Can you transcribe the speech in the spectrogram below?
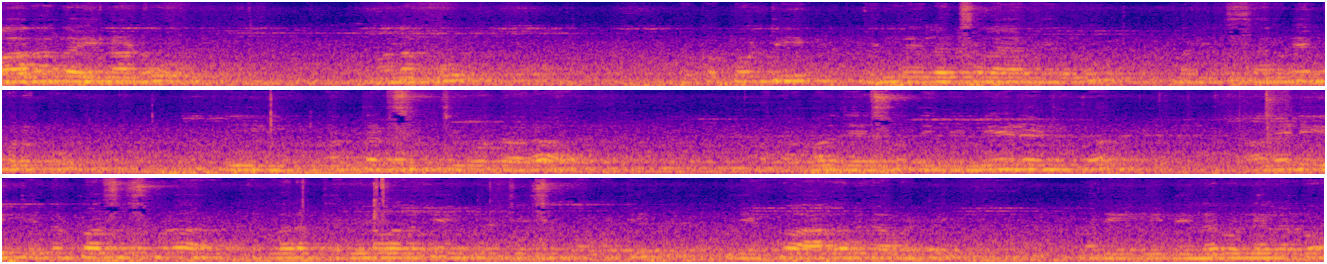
భాగంగా ఈనాడు మనకు ఒక కోటి ఎనిమిది లక్షల యాభై మరి సర్వే కొరకు ఈ మంతర్షిప్ జీవో ద్వారా అది అమలు చేస్తూ దీన్ని ఇమీడియట్గా ఆల్రెడీ టెండర్ ప్రాసెస్ కూడా ఎవరికి తెలియని వాళ్ళకే ఇంక్లూడ్ చేసింది కాబట్టి ఇది ఎక్కువ ఆగదు కాబట్టి మరి ఈ నెల రెండు నెలలో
